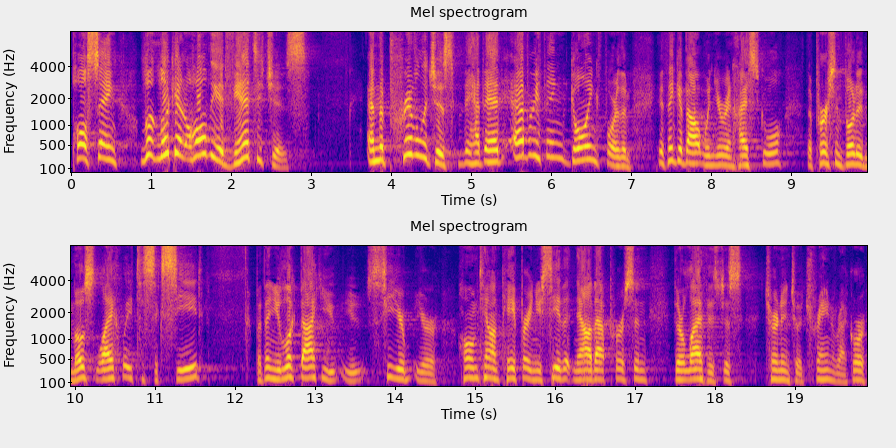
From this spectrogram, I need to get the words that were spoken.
Paul's saying, look, look at all the advantages and the privileges they had. They had everything going for them. You think about when you're in high school, the person voted most likely to succeed, but then you look back, you, you see your, your hometown paper, and you see that now that person, their life is just turned into a train wreck. Or,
